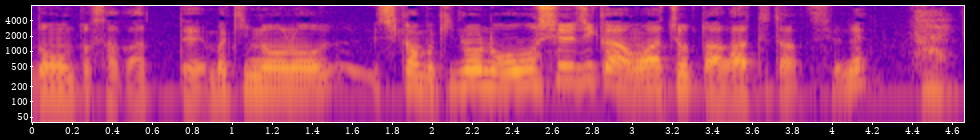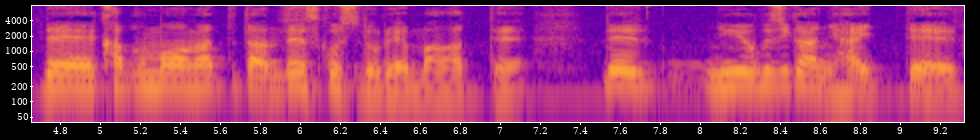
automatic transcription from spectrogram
ドーンと下がって、まあ昨日のしかも昨日の欧州時間はちょっと上がってたんですよね、はい、で株も上がってたんで、少しドル円も上がって、でニューヨーク時間に入って、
